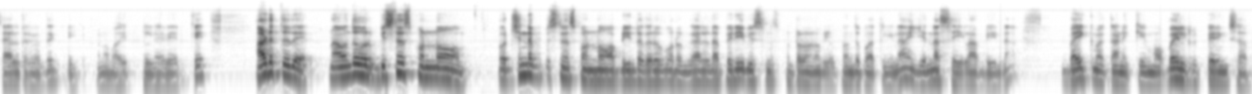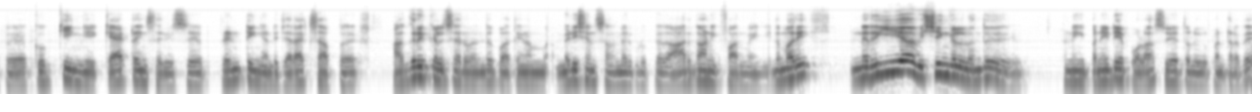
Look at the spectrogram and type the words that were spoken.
சேலரி வந்து கிடைக்கிறதுக்கான வாய்ப்புகள் நிறைய இருக்குது அடுத்தது நான் வந்து ஒரு பிஸ்னஸ் பண்ணோம். ஒரு சின்ன பிஸ்னஸ் பண்ணோம் அப்படின்ற விரும்புறவங்க, இல்லைனா பெரிய பிஸ்னஸ் பண்ணுறவங்களுக்கு வந்து பார்த்தீங்கன்னா, என்ன செய்யலாம் அப்படின்னா, bike mechanic mobile repairing shop, cooking, catering service, printing and xerox shop, agriculture வந்து பார்த்தீங்கன்னா, மெடிசன்ஸ் அந்த மாதிரி கொடுக்குறது ஆர்கானிக் ஃபார்மிங் இந்த மாதிரி நிறைய விஷயங்கள் வந்து நீங்கள் பண்ணிகிட்டே போகலாம் சுய தொழில் பண்ணுறது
